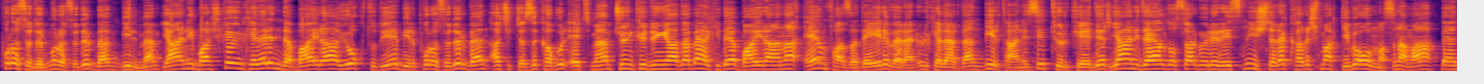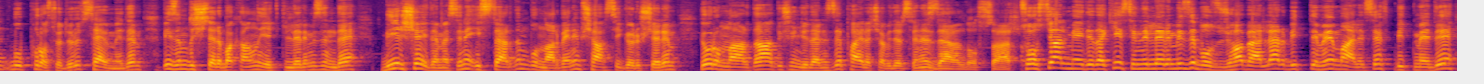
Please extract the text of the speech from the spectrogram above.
Prosedür prosedür ben bilmem. Yani başka ülkelerin de bayrağı yoktu diye bir prosedür ben açıkçası kabul etmem. Çünkü dünyada belki de bayrağına en fazla değeri veren ülkelerden bir tanesi Türkiye'dir. Yani değerli dostlar böyle resmi işlere karışmak gibi olmasın ama ben bu prosedürü sevmedim. Bizim Dışişleri Bakanlığı yetkililerimizin de bir şey demesini isterdim. Bunlar benim şahsi görüşlerim. Yorumlarda düşüncelerinizi paylaşabilirsiniz değerli dostlar. Sosyal medyadaki sinirlerimizi bozucu haberler bitti mi? Maalesef bitmedi.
